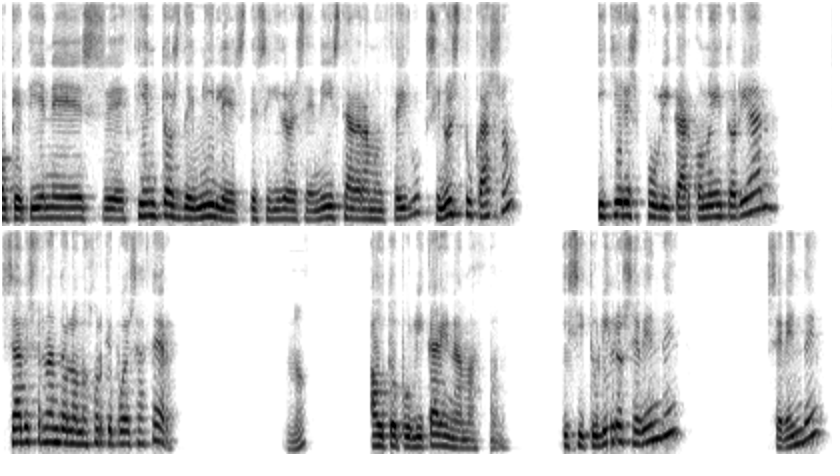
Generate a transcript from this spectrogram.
o que tienes eh, cientos de miles de seguidores en Instagram o en Facebook, si no es tu caso y quieres publicar con una editorial, ¿sabes, Fernando, lo mejor que puedes hacer? ¿No? Autopublicar en Amazon. Y si tu libro se vende, se vende,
